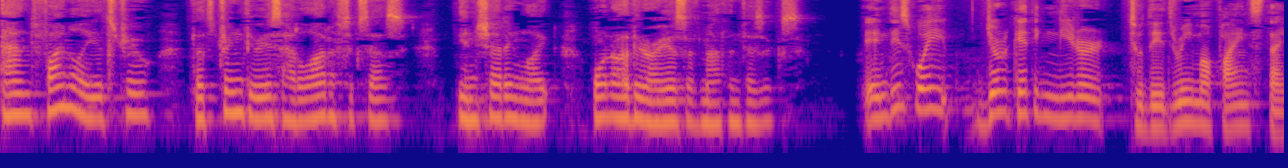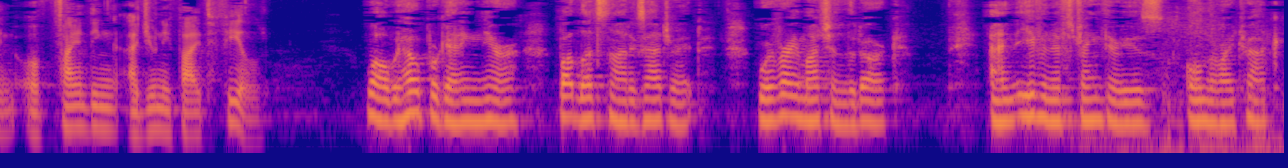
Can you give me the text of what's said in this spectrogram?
And finally, it's true that string theory has had a lot of success in shedding light on other areas of math and physics. In this way, you're getting nearer to the dream of Einstein of finding a unified field. Well, we hope we're getting nearer, but let's not exaggerate. We're very much in the dark. And even if string theory is on the right track,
